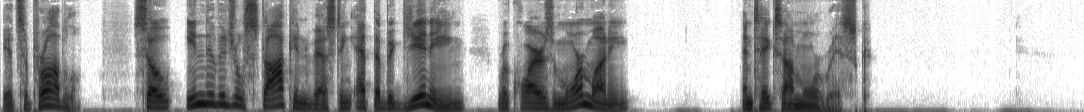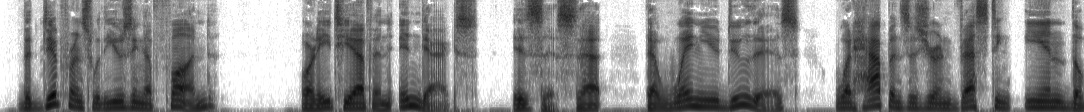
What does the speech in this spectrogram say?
it's a problem. So individual stock investing at the beginning requires more money and takes on more risk. The difference with using a fund or an ETF and index is this that that when you do this, what happens is you're investing in the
